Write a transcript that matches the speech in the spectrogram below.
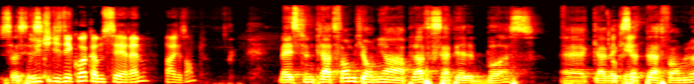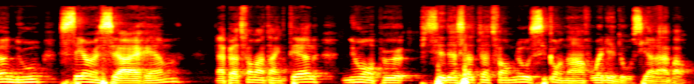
ça c'est. Vous utilisez quoi comme CRM, par exemple? Ben, c'est une plateforme qu'ils ont mis en place qui s'appelle Boss. Euh, qu'avec cette plateforme-là, nous, c'est un CRM, la plateforme en tant que telle. Nous, on peut. Puis c'est de cette plateforme-là aussi qu'on envoie les dossiers à la banque.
